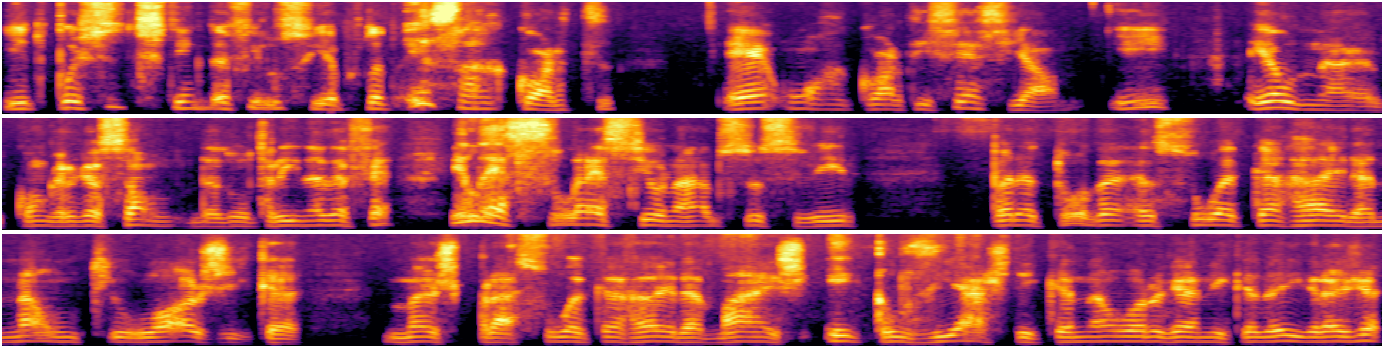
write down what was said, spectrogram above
e depois se distingue da filosofia. Portanto, esse recorte é um recorte essencial. E ele, na congregação da doutrina da fé, ele é selecionado, se se vir, para toda a sua carreira, não teológica, mas para a sua carreira mais eclesiástica, não orgânica da Igreja,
